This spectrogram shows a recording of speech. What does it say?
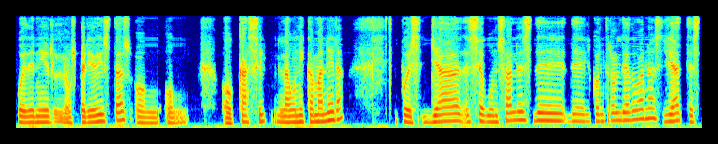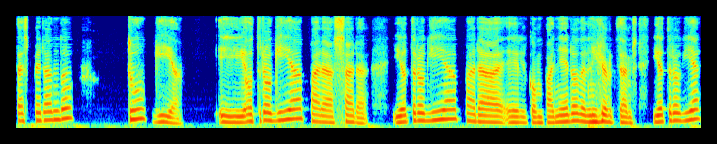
pueden ir los periodistas, o, casi la única manera, pues ya según sales del control de aduanas, ya te está esperando tu guía, y otro guía para Sara y otro guía para el compañero del New York Times y otro guía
